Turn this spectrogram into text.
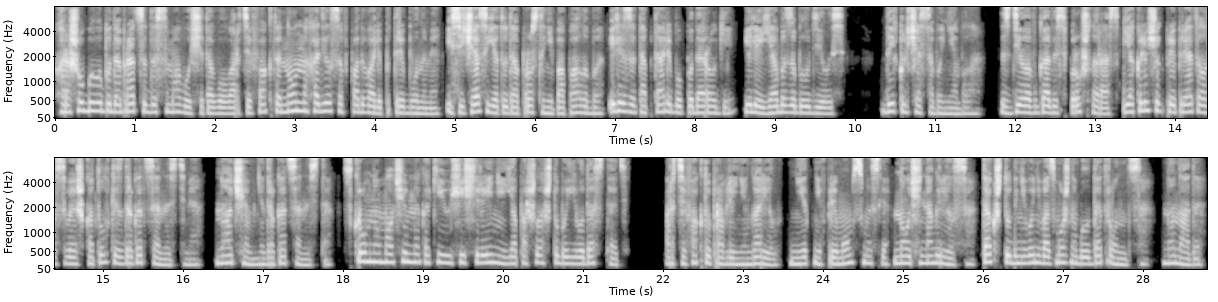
Хорошо было бы добраться до самого щитового артефакта, но он находился в подвале под трибунами, и сейчас я туда просто не попала бы, или затоптали бы по дороге, или я бы заблудилась. Да и ключа с собой не было. Сделав гадость в прошлый раз, я ключик припрятала в своей шкатулке с драгоценностями. Ну а чем не драгоценность-то? Скромно умолчим, на какие ухищрения я пошла, чтобы его достать. Артефакт управления горел. Нет, не в прямом смысле, но очень нагрелся, так что до него невозможно было дотронуться. Но надо.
